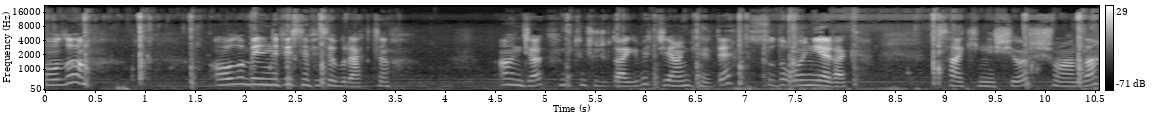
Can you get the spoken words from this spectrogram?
Oğlum. Oğlum beni nefes nefese bıraktın. Ancak bütün çocuklar gibi Cihangir de suda oynayarak sakinleşiyor şu anda.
